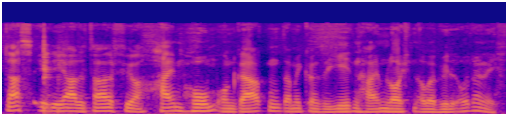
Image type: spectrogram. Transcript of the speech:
das ideale Teil für Heim, Home und Garten. Damit können Sie jeden Heim leuchten, ob er will oder nicht.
